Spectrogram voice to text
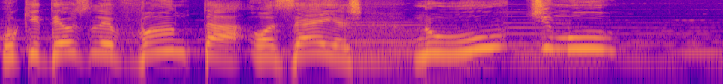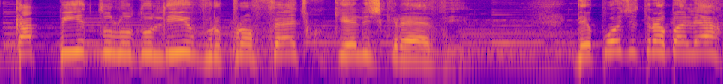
o que Deus levanta Oséias no último capítulo do livro profético que ele escreve. Depois de trabalhar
